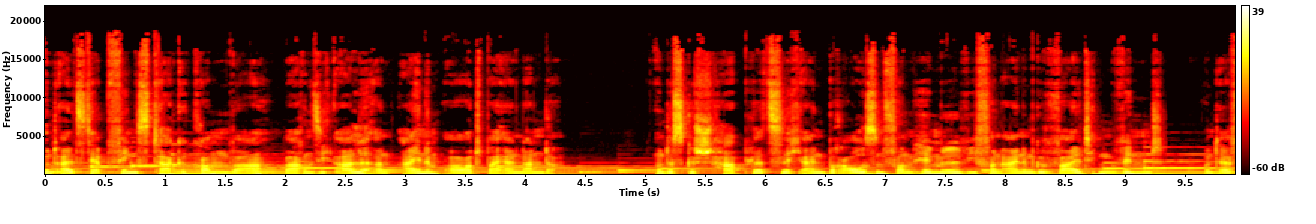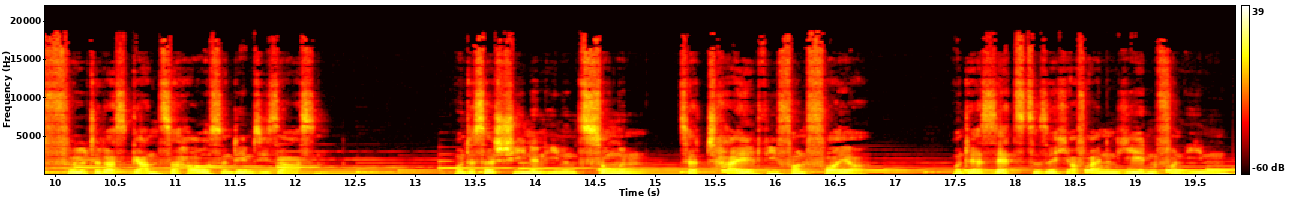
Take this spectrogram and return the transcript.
Und als der Pfingsttag gekommen war, waren sie alle an einem Ort beieinander. Und es geschah plötzlich ein Brausen vom Himmel wie von einem gewaltigen Wind und erfüllte das ganze Haus, in dem sie saßen und es erschienen ihnen Zungen, zerteilt wie von Feuer. Und er setzte sich auf einen jeden von ihnen,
